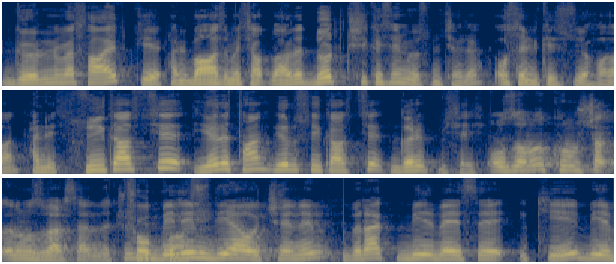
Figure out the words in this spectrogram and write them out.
görünüme sahip ki hani bazı matchuplarda 4 kişi kesemiyorsun Char'ı. O seni kesiyor falan. Hani suikastçı yarı tank yarı suikastçı garip bir şey. O zaman konuşacaklarımız var sende. Çünkü Çok benim var. Diao Chen'im bırak 1 vs 2'yi 1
